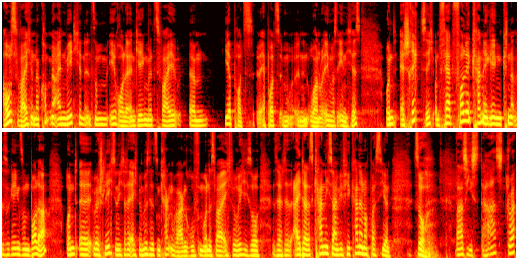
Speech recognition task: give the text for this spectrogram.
ausweichen. Und da kommt mir ein Mädchen in so einem E-Roller entgegen mit zwei ähm, Earpods, AirPods im, in den Ohren oder irgendwas ähnliches und erschrickt sich und fährt volle Kanne gegen, so gegen so einen Boller und äh, überschlägt. Und ich dachte echt, wir müssen jetzt einen Krankenwagen rufen. Und es war echt so richtig so, ich dachte, Alter, das kann nicht sein. Wie viel kann da noch passieren? So. War sie starstruck?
